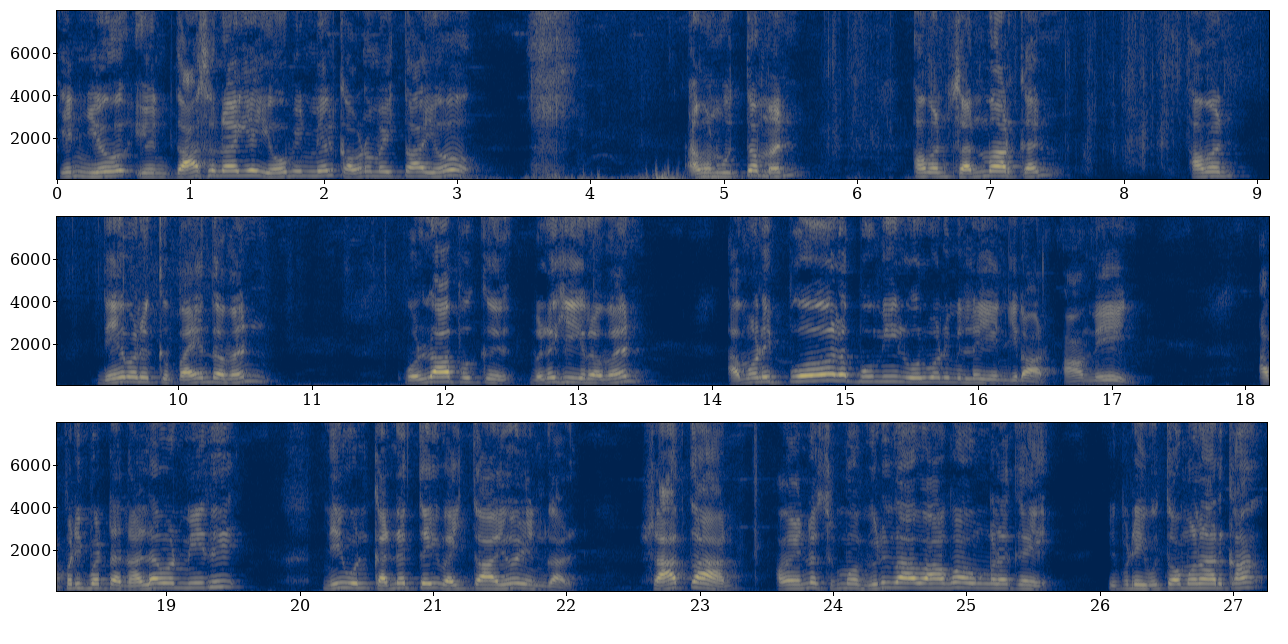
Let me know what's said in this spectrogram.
என் யோ என் தாசனாகிய யோவின் மேல் கவனம் வைத்தாயோ? அவன் உத்தமன் அவன் சன்மார்க்கன் அவன் தேவனுக்கு பயந்தவன் பொல்லாப்புக்கு விலகுகிறவன் அவனைப் போல பூமியில் ஒருவனும் இல்லை என்கிறார். ஆமேன். அப்படிப்பட்ட நல்லவன் மீது நீ உன் கன்னத்தை வைத்தாயோ என்றாள் சாத்தான் அவன் என்ன சும்மா விடுதாவாக? உங்களுக்கு இப்படி உத்தமனாக இருக்கான்?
